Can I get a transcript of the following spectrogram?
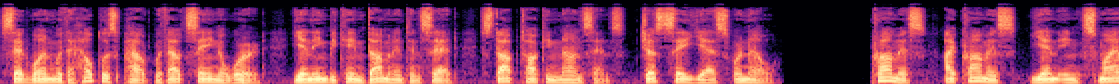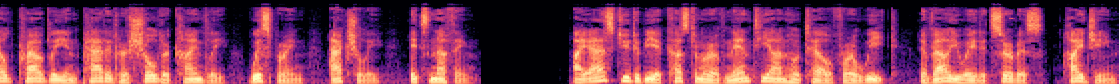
said one with a helpless pout without saying a word, Yen Ing became dominant and said, stop talking nonsense, just say yes or no. Promise, I promise, Yen Ing smiled proudly and patted her shoulder kindly, whispering, actually, it's nothing. I asked you to be a customer of Nantian Hotel for a week, evaluate its service, hygiene,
